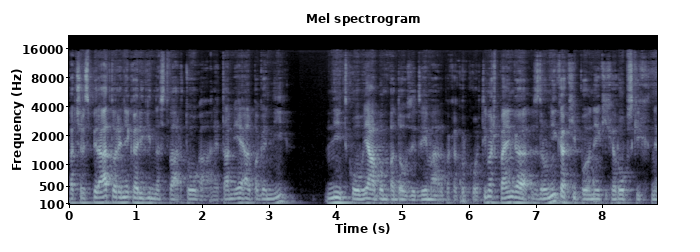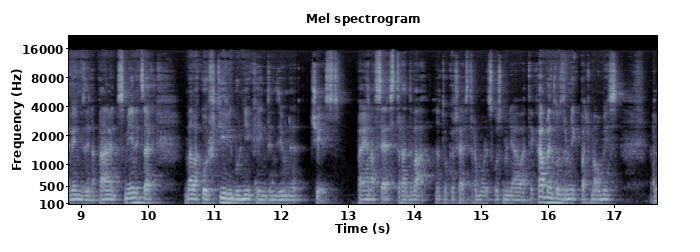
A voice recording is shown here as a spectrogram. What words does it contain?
pač respirator je neka rigidna stvar toga, ne, tam je ali pa ga ni ni tako, ja, bom pa dol z dvema ali kako koli. Ti imaš pa enega zdravnika, ki po nekih evropskih, ne vem, zdaj na pamet, smernicah, ima lahko štiri bolnike intenzivne čez, pa ena sestra, dva, zato ker sestra mora skozi menjavati. Kaj to zdravnik pač ima vmes eh,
